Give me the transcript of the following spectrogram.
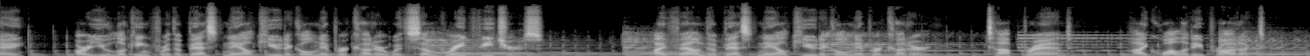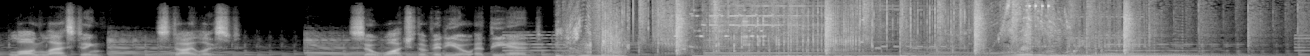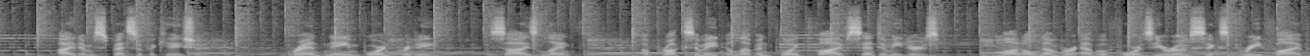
Hey, are you looking for the best nail cuticle nipper cutter with some great features? I found the best nail cuticle nipper cutter, top brand, high quality product, long lasting, stylist. So watch the video at the end. Item specification. Brand name Born Pretty, size length, approximate 11.5 centimeters, model number AVA40635,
